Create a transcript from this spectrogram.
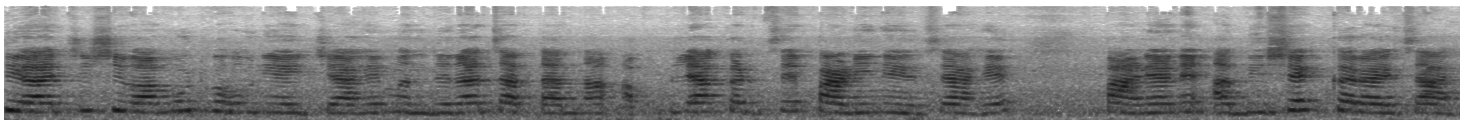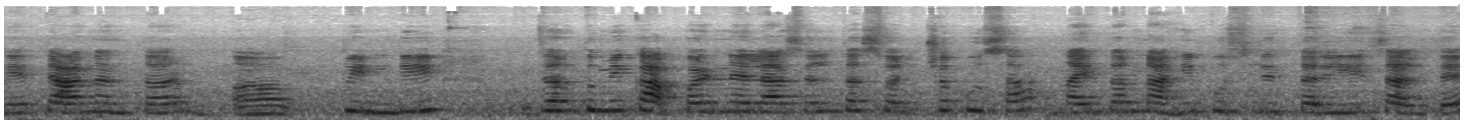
तिळाची शिवामूठ वाहून यायची आहे. मंदिरात जाताना आपल्याकडचे पाणी न्यायचे आहे. पाण्याने अभिषेक करायचा आहे. त्यानंतर पिंडी जर तुम्ही कापड नेलं असेल तर स्वच्छ पुसा नाहीतर नाही पुसली तरीही चालते.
